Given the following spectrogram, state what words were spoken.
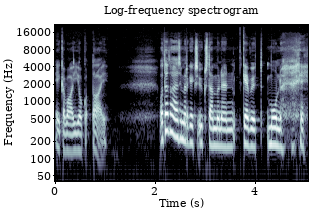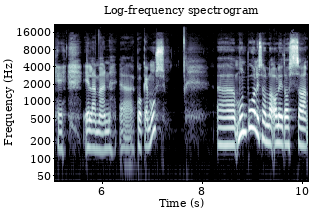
eikä vain joko tai. Otetaan esimerkiksi yksi tämmöinen kevyt mun elämän ää, kokemus. Ää, mun puolisolla oli tuossa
